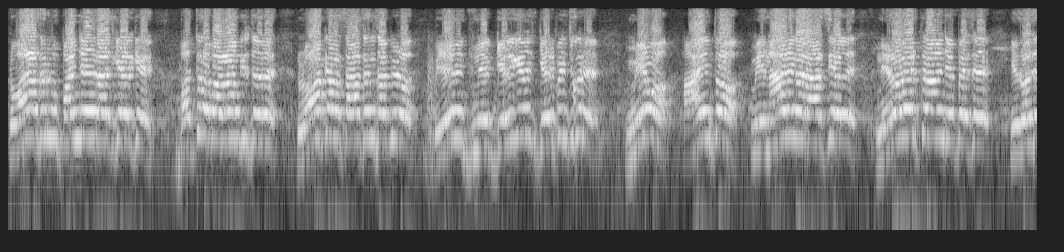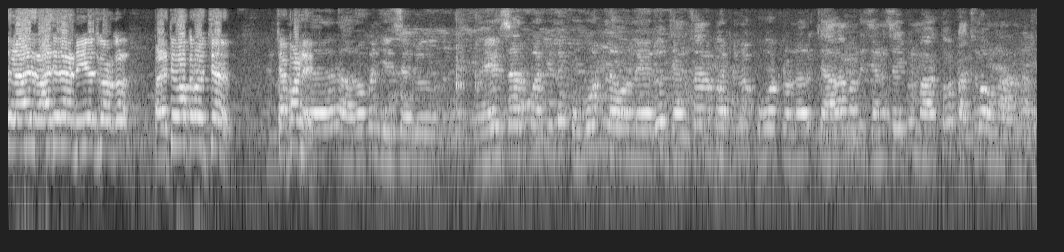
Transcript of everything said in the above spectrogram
నువ్వు వారాసం నువ్వు పనిచేయ రాజకీయాలకి. భక్తుల బలరామకృష్ణ గారు లోకల్ శాసనసభ్యుడు ఏమి గెలిగి గెలిపించుకుని మేము ఆయనతో మీ నాన్నగారి ఆశయాలు నెరవేర్చామని చెప్పేసి ఈ రోజు నా రాజానగర్ నియోజకవర్గంలో ప్రతి ఒక్కరు వచ్చారు. చెప్పండి. గారు ఆరోపణ చేశారు. వైఎస్ఆర్ పార్టీలో కొవ్వోట్లు ఎవరు లేరు. జనసేన పార్టీలో కొవ్వోట్లు ఉన్నారు. చాలా మంది జన సైనికులు మాతో టచ్లో ఉన్నారన్నారు.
